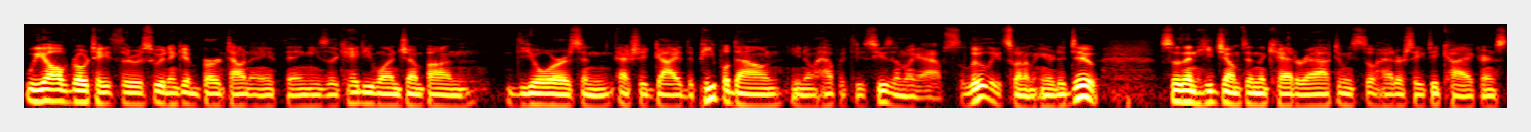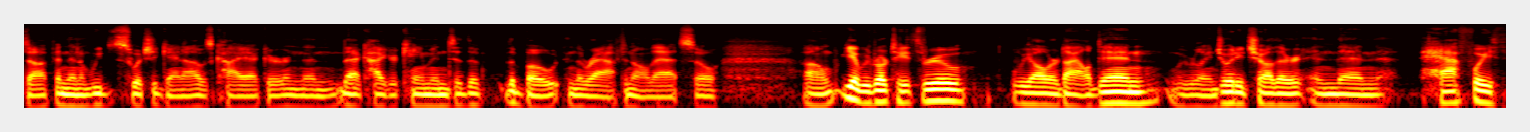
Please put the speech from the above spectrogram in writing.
we all rotate through so we didn't get burnt on anything. He's like, hey, do you want to jump on the oars and actually guide the people down, you know, halfway through the season? I'm like, absolutely. It's what I'm here to do. So then he jumped in the cataract and we still had our safety kayaker and stuff. And then we'd switch again. I was kayaker and then that kayaker came into the, the boat and the raft and all that. So, um, yeah, we rotate through. We all were dialed in. We really enjoyed each other. And then halfway, th-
